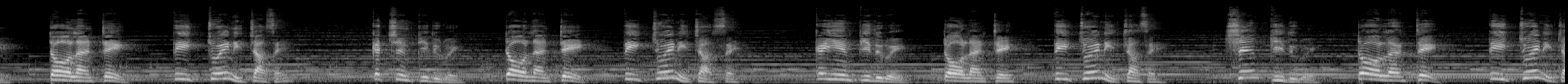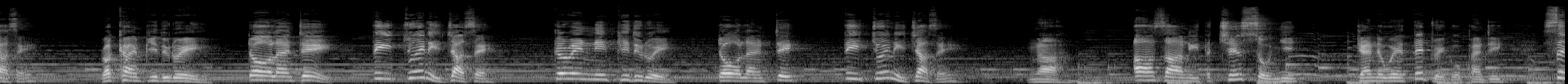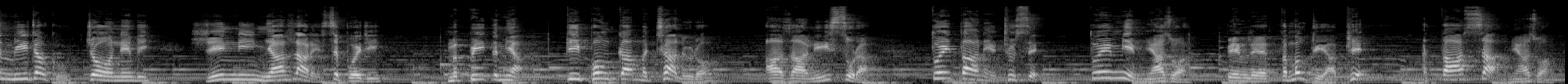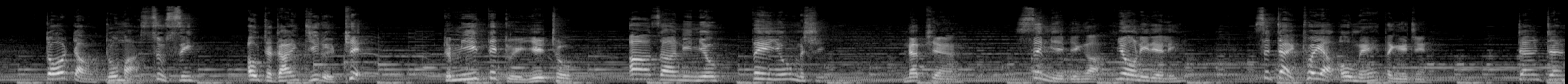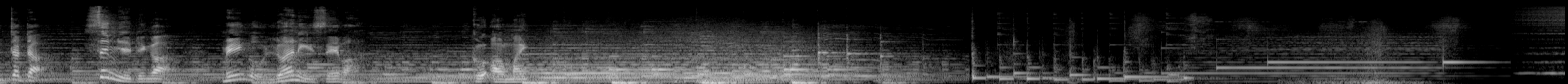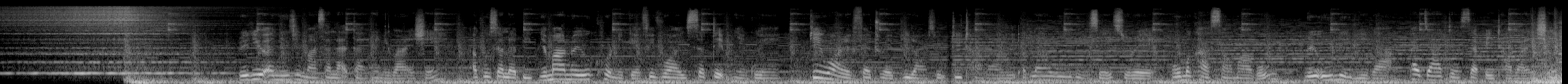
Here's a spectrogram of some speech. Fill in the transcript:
တော်လန်တိတ်တီကျွေးနေကြစေကချင်ပြည်သူတွေတော်လန်တိတ်တီကျွေးနေကြစေကရင်ပြည်သူတွေတော်လန်တိတ်တီကျွေးနေကြစေချင်းပြည်သူတွေတော်လန်တိတ်တီကျွေးနေကြစေရခိုင်ပြည်သူတွေတော်လန်တိတ်တီကျွေးနေကြစေကရင်နီပြည်သူတွေတော်လန်တိတ်တီကျွေးနေကြစေငါ အာဇာနည်တချင်းစုံကြီးဂန္ဓဝင်တစ်တွေကိုဖန်တီးစစ်မီးတောက်ကိုကြော်နှင်းပြီးရင်းနှီးများလှတဲ့စစ်ပွဲကြီးမပြီးသမျှပြည်ဖုံးကမချလို့တော့အာဇာနည်ဆိုတာသွေးသားနဲ့ထုစစ်သွေးမြင့်များစွာ ပင်လေသမုတ်တရားဖြစ်အသားဆများစွာတောတောင်တို့မှစုစည်းအုတ်တိုင်းကြီးတွေဖြစ်ဓမီးတစ်တွေရေထိုးအာဇာနည်မျိုးသေရုံးမရှိနတ်ပြန် စစ်မြေပြင်ကမျောနေတယ်လေစစ်တိုက်ထွက်ရအောင်မယ်တငယ်ချင်းတန်တန်တတစစ်မြေပြင်ကမင်းကိုလွမ်းနေစဲပါကိုအောင်မိုက် ရေဒီယိုအန်ယူဂျီမှာဆက်လက်အသံလွှင့်နေပါတယ်ရှင်။အခုဆက်လက်ပြီးမြန်မာနွေဦးခရိုနီကယ်ဖေဖော်ဝါရီ17မြင်ကွင်းပြေဝတဲ့ Federal ပြည်ထောင်စုတည်ထောင်နိုင်ရေးအလံဝီးတွေဆဲဆိုတဲ့မိုးမခဆောင်းပါးကိုနွေဦးလေပြေကဖတ်ကြားတင်ဆက်ပေးထားပါတယ်ရှင်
